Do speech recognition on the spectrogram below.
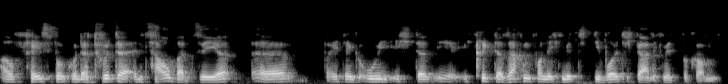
auf Facebook oder Twitter entzaubert sehe, äh, weil ich denke, ui, ich, da, ich krieg da Sachen von nicht mit, die wollte ich gar nicht mitbekommen.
